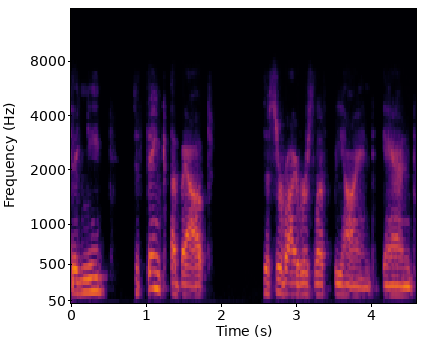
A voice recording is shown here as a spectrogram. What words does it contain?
They need to think about the survivors left behind and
